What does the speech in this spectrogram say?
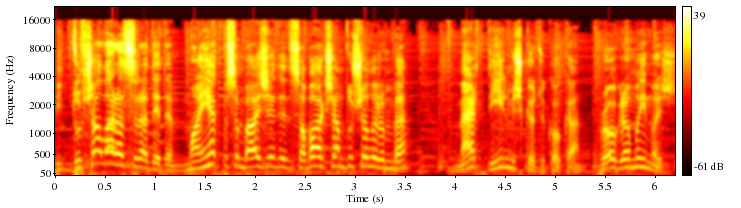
Bir duş al ara sıra dedim. Manyak mısın Bayce dedi. Sabah akşam duş alırım ben. Mert değilmiş kötü kokan. Programıymış.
